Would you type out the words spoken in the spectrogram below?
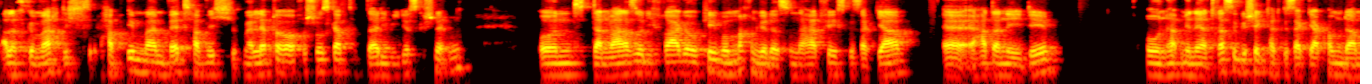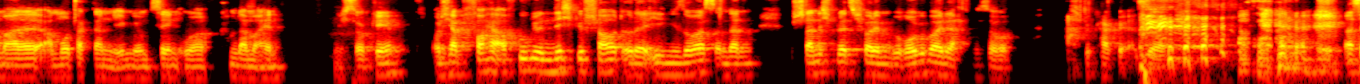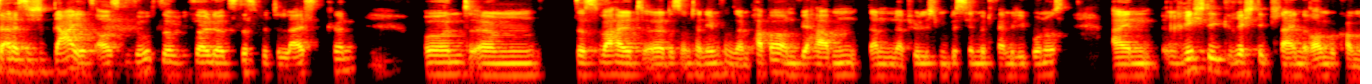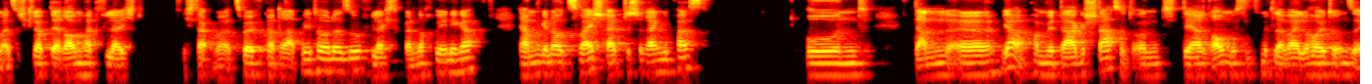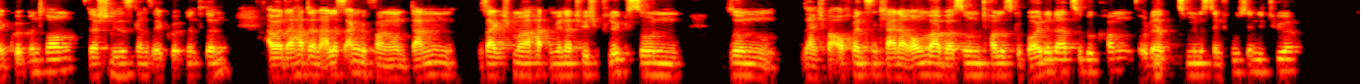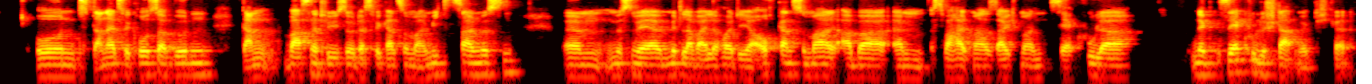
alles gemacht. Ich habe in meinem Bett habe ich meinen Laptop auf dem Schoß gehabt, habe da die Videos geschnitten. Und dann war so die Frage, okay, wo machen wir das? Und da hat Felix gesagt, ja, äh, er hat da eine Idee und hat mir eine Adresse geschickt, hat gesagt, ja, komm da mal am Montag dann irgendwie um 10 Uhr, komm da mal hin. Und ich so, okay. Und ich habe vorher auf Google nicht geschaut oder irgendwie sowas und dann stand ich plötzlich vor dem Bürogebäude und dachte mir so, ach du Kacke, also, was hat er sich da jetzt ausgesucht? So, wie sollen wir uns das bitte leisten können? Und ähm, das war halt äh, das Unternehmen von seinem Papa und wir haben dann natürlich ein bisschen mit Family Bonus einen richtig, richtig kleinen Raum bekommen. Also ich glaube, der Raum hat vielleicht, ich sag mal, zwölf Quadratmeter oder so, vielleicht sogar noch weniger. Da haben genau zwei Schreibtische reingepasst. Und dann äh, ja, haben wir da gestartet und der Raum ist jetzt mittlerweile heute unser Equipment-Raum. Da steht das ganze Equipment drin. Aber da hat dann alles angefangen und dann, sage ich mal, hatten wir natürlich Glück, so ein, so ein, sag ich mal, auch wenn es ein kleiner Raum war, aber so ein tolles Gebäude da zu bekommen oder ja. zumindest den Fuß in die Tür. Und dann, als wir größer wurden, dann war es natürlich so, dass wir ganz normal Miete zahlen müssten. Ähm, müssen wir ja mittlerweile heute ja auch ganz normal, aber ähm, es war halt mal, sage ich mal, ein sehr cooler, eine sehr coole Startmöglichkeit.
